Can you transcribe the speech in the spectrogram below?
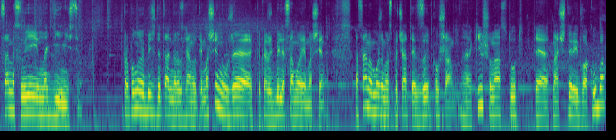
саме своєю надійністю. Пропоную більш детально розглянути машину вже, як то кажуть, біля самої машини. А саме можемо розпочати з ковша. Е, Ківш у нас тут на 4,2 куба,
